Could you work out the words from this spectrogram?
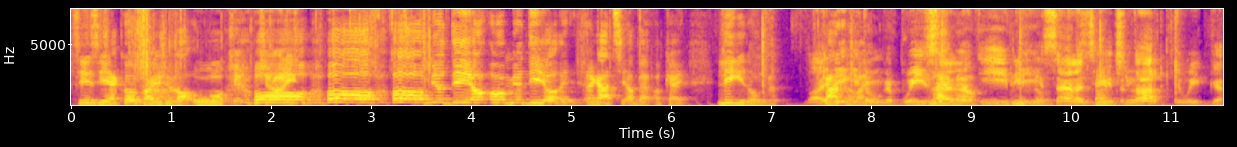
Sì, sì, eccolo qua, io ce l'ho. Uh. Ce- oh, l'hai? oh, oh, mio dio, oh mio dio. Eh, Ragazzi, vabbè, ok. Liquidung. Vai, vai. Weasel, Eevee, Salandit. Tartwig,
